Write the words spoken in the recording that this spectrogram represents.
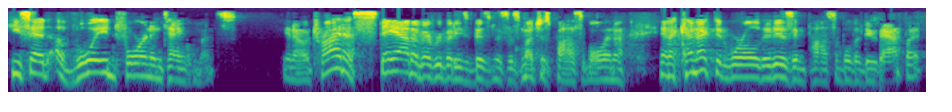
he said, avoid foreign entanglements. You know, try to stay out of everybody's business as much as possible. In a, in a connected world, it is impossible to do that. But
